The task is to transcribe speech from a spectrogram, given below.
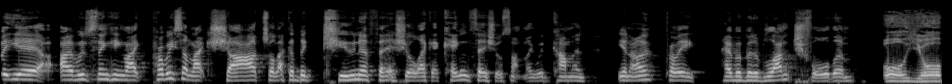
But yeah, I was thinking like probably something like sharks or like a big tuna fish or like a kingfish or something would come and you know, probably have a bit of lunch for them. Or your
